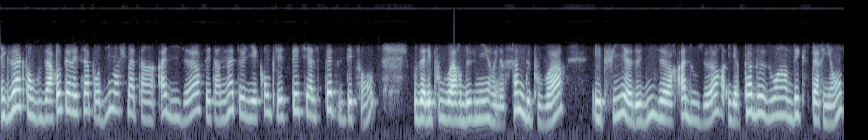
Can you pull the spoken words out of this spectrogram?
Exact, on vous a repéré ça pour dimanche matin à 10h. C'est un atelier complet spécial self-défense. Vous allez pouvoir devenir une femme de pouvoir. Et puis euh, de 10h à 12h, il n'y a pas besoin d'expérience.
